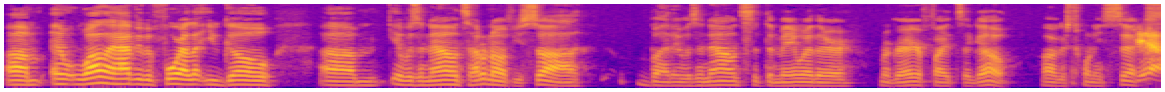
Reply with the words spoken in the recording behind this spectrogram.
Um, and while I have you, before I let you go, um, it was announced. I don't know if you saw, but it was announced that the Mayweather McGregor fight's a go, August 26th. Yeah.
